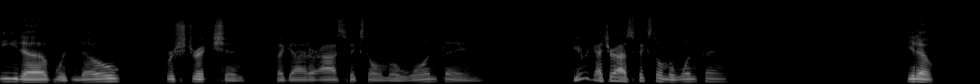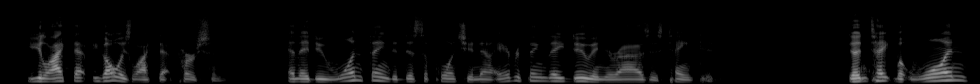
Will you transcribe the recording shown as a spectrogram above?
eat of with no restriction, but got her eyes fixed on the one thing. You ever got your eyes fixed on the one thing? You know, you like that, you've always liked that person. And they do one thing to disappoint you. Now, everything they do in your eyes is tainted. Doesn't take but one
